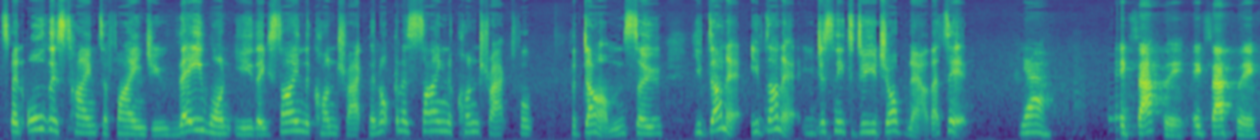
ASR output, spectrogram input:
spent all this time to find you. They want you. They've signed the contract. They're not going to sign the contract for, for dumb. So you've done it. You've done it. You just need to do your job now. That's it. Yeah, exactly, exactly.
